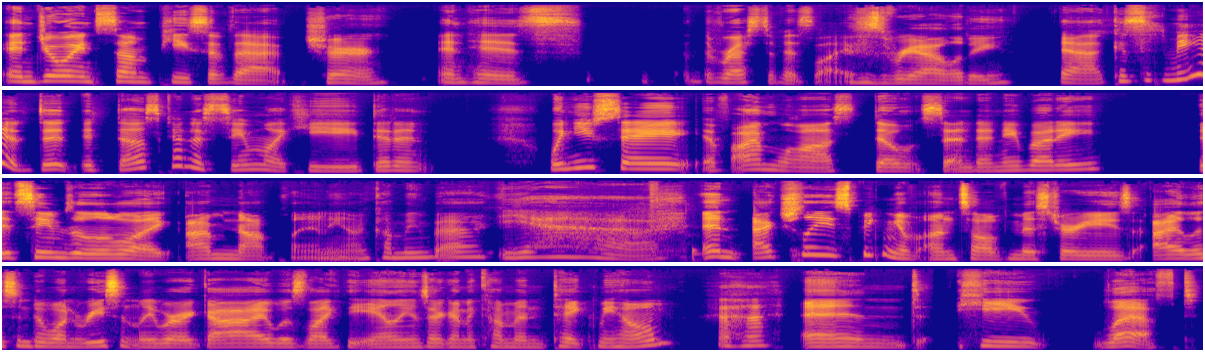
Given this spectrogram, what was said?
enjoying some piece of that Sure. in his the rest of his life. His reality. Yeah, because to me, it did, it does kind of seem like he didn't. When you say if I'm lost, don't send anybody. It seems a little like I'm not planning on coming back. Yeah. And actually, speaking of unsolved mysteries, I listened to one recently where a guy was like, the aliens are going to come and take me home. Uh huh. And he left,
